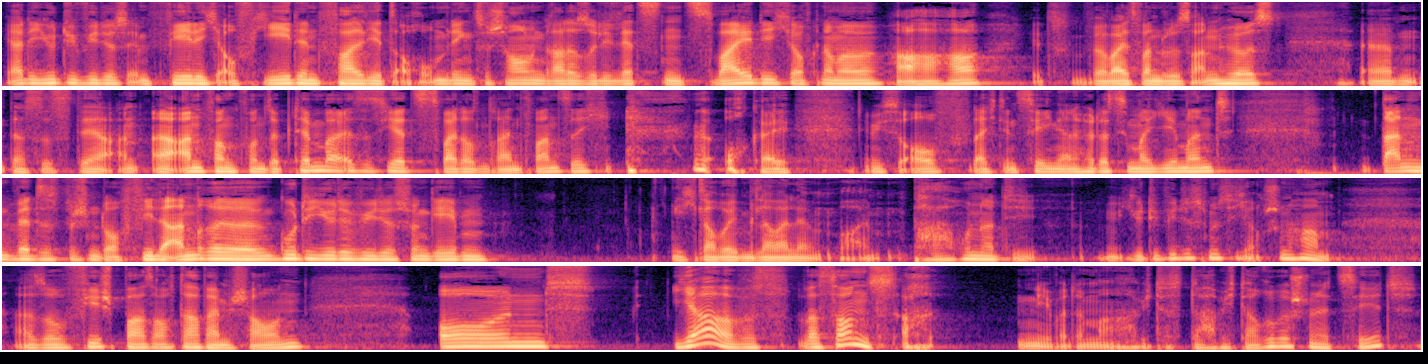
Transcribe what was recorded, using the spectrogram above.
Ja, die YouTube-Videos empfehle ich auf jeden Fall jetzt auch unbedingt zu schauen, gerade so die letzten zwei, die ich aufgenommen habe. Hahaha, jetzt wer weiß, wann du das anhörst. Ähm, das ist der An äh, Anfang von September ist es jetzt, 2023. auch geil, nehme ich so auf, vielleicht in zehn Jahren hört das mal jemand. Dann wird es bestimmt auch viele andere gute YouTube-Videos schon geben. Ich glaube mittlerweile boah, ein paar hundert YouTube-Videos müsste ich auch schon haben. Also viel Spaß auch da beim Schauen. Und ja, was, was sonst? Ach, nee, warte mal, habe ich das, da habe ich darüber schon erzählt?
